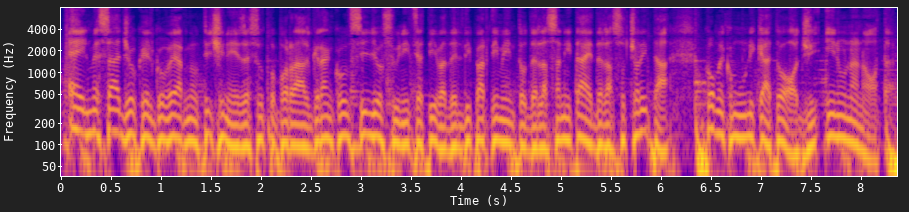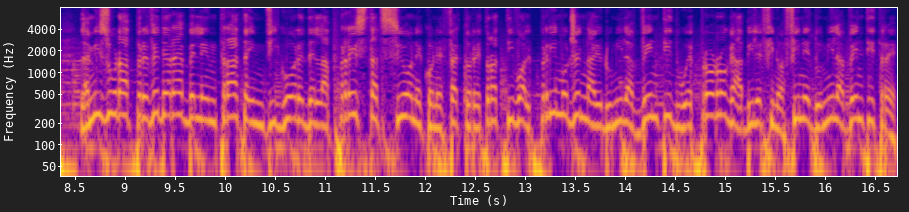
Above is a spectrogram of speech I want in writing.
È il messaggio che il governo ticinese sottoporrà al Gran Consiglio su iniziativa del Dipartimento della Sanità e della Socialità, come comunicato oggi in una nota. La misura prevederebbe l'entrata in vigore della prestazione con effetto retroattivo al 1 gennaio 2022, prorogabile fino a fine 2023.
